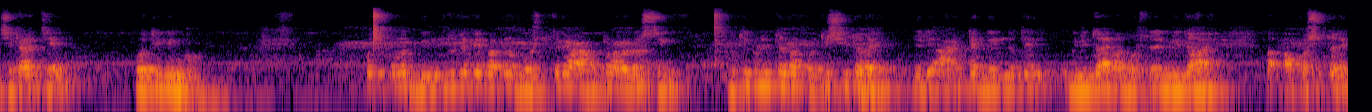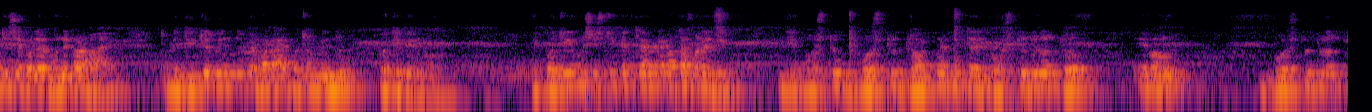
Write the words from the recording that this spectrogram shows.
সেটা হচ্ছে প্রতিবিম্ব। প্রতি- কোনো বিন্দু থেকে বা কোনো বস্তু থেকে আগত আলো রশ্মি প্রতিফলিত বা প্রতিষ্ঠিত হয়ে যদি আর একটা বিন্দুতে মিলিত হয় বা বস্তুতে মিলিত হয় বা অপসৃত হইতেছে বলে মনে করা হয়, তবে দ্বিতীয় বিন্দুকে বলা হয় প্রথম বিন্দু প্রতিবিম্ব। এই প্রতিবিম্ব সৃষ্টির ক্ষেত্রে আমি একটা কথা বলে দিই যে বস্তু বস্তুর দর্পণের ক্ষেত্রে বস্তু দূরত্ব এবং বস্তু দূরত্ব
